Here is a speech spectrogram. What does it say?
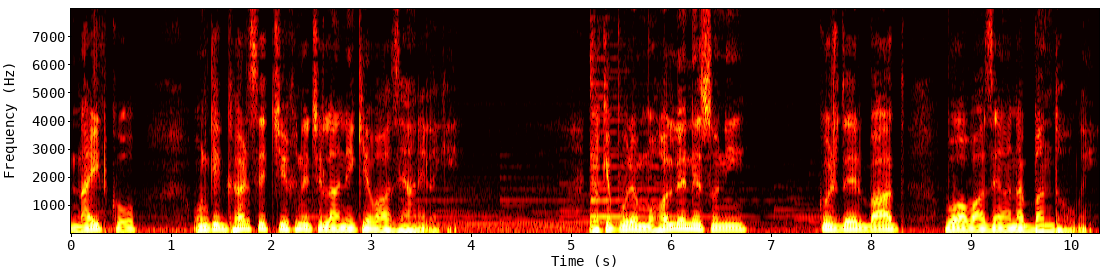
نائٹ کو ان کے گھر سے چیخنے چلانے کی آوازیں آنے لگیں۔ جو کہ پورے محلے نے سنی۔ کچھ دیر بعد وہ آوازیں آنا بند ہو گئیں۔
